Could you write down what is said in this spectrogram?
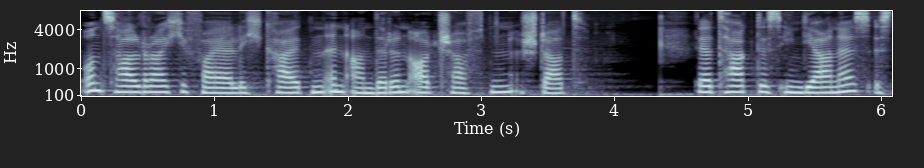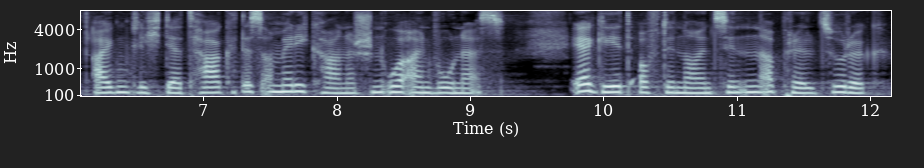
und zahlreiche Feierlichkeiten in anderen Ortschaften statt. Der Tag des Indianers ist eigentlich der Tag des amerikanischen Ureinwohners. Er geht auf den 19. April zurück.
